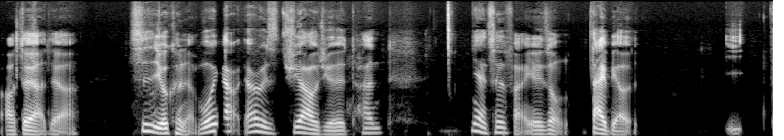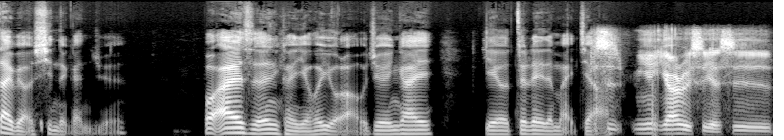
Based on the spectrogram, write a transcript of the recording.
哦，对啊，对啊，是有可能。不过 Yaris GR 我觉得它那台车反而有一种代表一代表性的感觉。不过 ISN 可能也会有啦，我觉得应该也有这类的买家。就是因为 Yaris 也是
